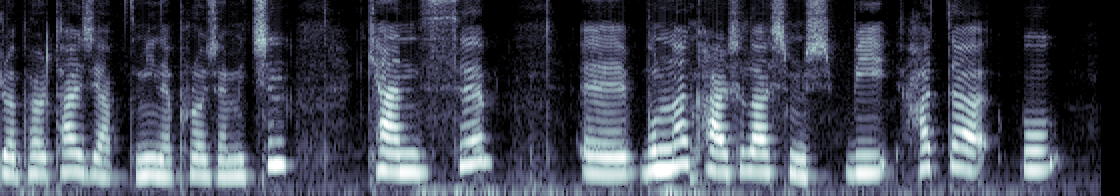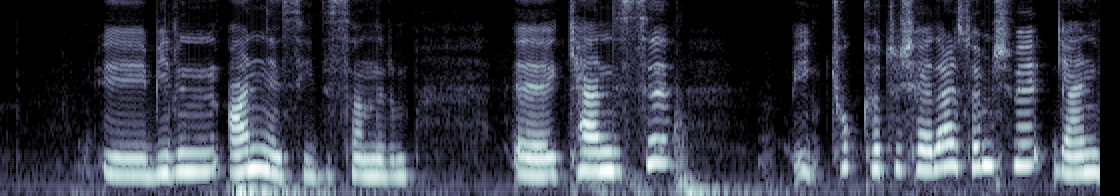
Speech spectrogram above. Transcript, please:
röportaj yaptım yine projem için. Kendisi e, bununla karşılaşmış. Bir hatta bu e, birinin annesiydi sanırım. E, kendisi bir- çok kötü şeyler söylemiş ve yani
